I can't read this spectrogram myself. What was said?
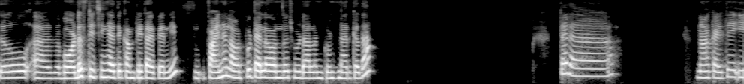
సో బార్డర్ స్టిచ్చింగ్ అయితే కంప్లీట్ అయిపోయింది. ఫైనల్ అవుట్పుట్ ఎలా ఉందో చూడాలనుకుంటున్నారు కదా? తరా నాకైతే ఈ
